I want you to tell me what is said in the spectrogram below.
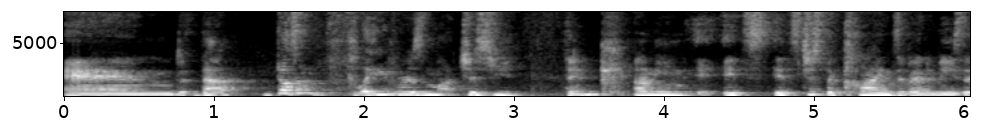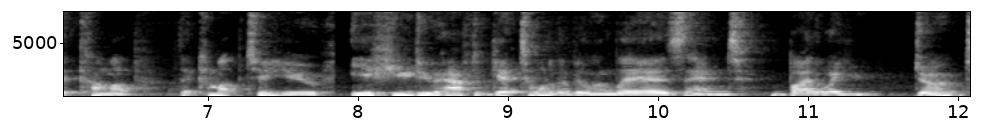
And that doesn't flavor as much as you'd think. I mean, it's it's just the kinds of enemies that come up that come up to you if you do have to get to one of the villain lairs. And by the way, you don't,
